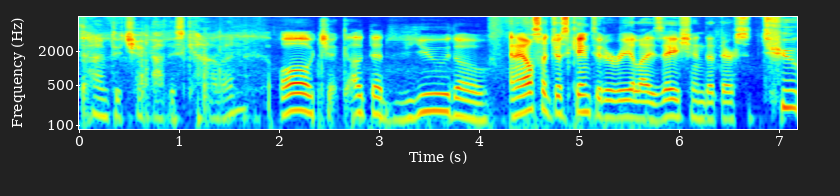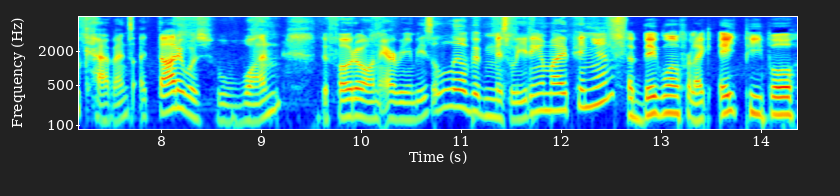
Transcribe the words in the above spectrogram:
time to check out this cabin. Oh, check out that view though. And I also just came to the realization that there's two cabins. I thought it was one. The photo on Airbnb is a little bit misleading in my opinion. A big one for like eight people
